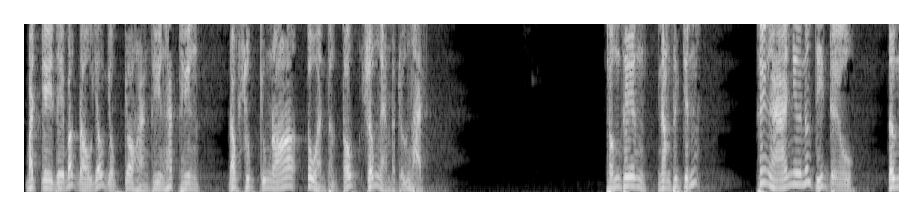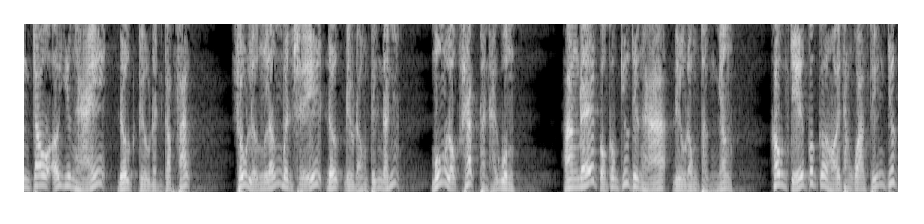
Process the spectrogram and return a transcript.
Bạch Kỳ thì bắt đầu giáo dục cho Hoàng Thiên Hát Thiên, đốc xúc chúng nó tu hành thật tốt, sớm ngày mà trưởng thành. Thuận Thiên năm thứ 9 Thiên hạ như nước thủy triều, từng châu ở Dương Hải được triều đình cấp phát, số lượng lớn binh sĩ được điều động tiến đến, muốn lột sát thành hải quân. Hoàng đế còn công chiếu thiên hạ điều động thần nhân, không chỉ có cơ hội thăng quan tiến chức,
